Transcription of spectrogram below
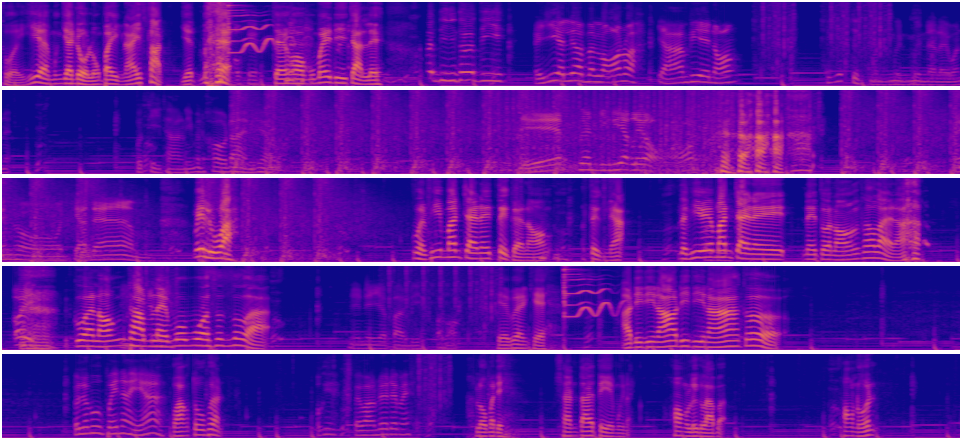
สวยเฮียมึงอย่าโดดลงไปอีกนะไอสัตว์เย็ดแม่ โอเคใจคอกูไม่ดีจัดเลยตัวดีตัวดีไอ้เหี้ยเลือดมันร้อนว่ะอย่าห้ามพี่ไอ้น้องไอ้เหี้ยตึกมันมึนๆอะไรวะเนี่ยปกติทางนี้มันเข้าได้ไม่ใช่เหรอ เด็ดเพื่อนยิงเรียกเลยเหรอแม่งโหดแกแดมไม่รู้อะ เหมือนพี่มั่นใจในตึกอะน้อง ตึกเนี้ย แต่พี่ไม่มั่นใจในในตัวน้องเท่าไหร่นะเฮ้ยกลัวน้องทำอะไรมั่วๆซั่วๆอะเนี่ยเนี่ยอย่าปากดีขอร้องโอเคเพื่อนโอเคเอาดีๆนะเอาดีๆนะก็เฮ้ยแล้วมึงไปไหนอะวางตู้เพื่อน โอเค ไปวางด้วยได้ไหมลงมาดิ ชั้นใต้ตีนมึงเนี่ยห้องลึกลับอะห้องนู้น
